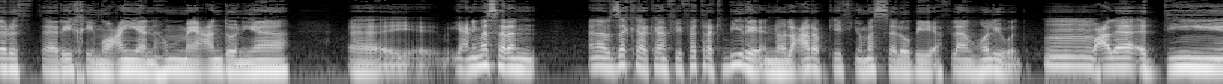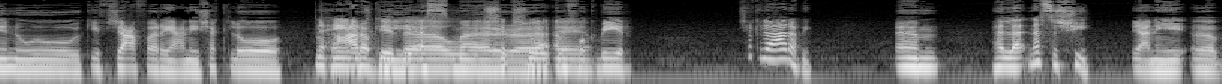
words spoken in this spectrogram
إرث تاريخي معين هم عندهم إياه آه، يعني مثلا أنا بتذكر كان في فترة كبيرة إنه العرب كيف يمثلوا بأفلام هوليوود مم. وعلاء الدين وكيف جعفر يعني شكله عربي أنفه أيوه. كبير شكله عربي أم هلأ نفس الشيء يعني آه،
